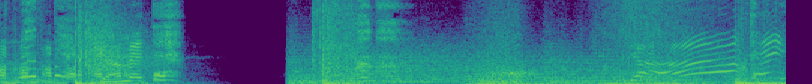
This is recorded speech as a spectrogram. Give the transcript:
やめてやーてい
